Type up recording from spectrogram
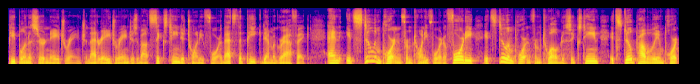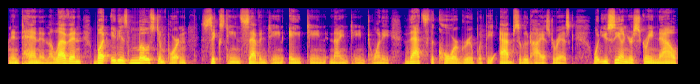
people in a certain age range, and that age range is about 16 to 24. That's the peak demographic. And it's still important from 24 to 40. It's still important from 12 to 16. It's still probably important in 10 and 11, but it is most important 16, 17, 18, 19, 20. That's the core group with the absolute highest risk. What you see on your screen now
